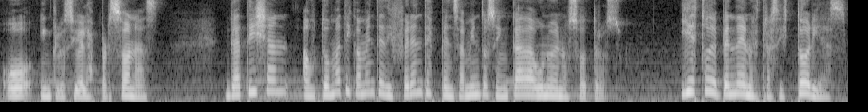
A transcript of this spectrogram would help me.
o inclusive las personas, gatillan automáticamente diferentes pensamientos en cada uno de nosotros. Y esto depende de nuestras historias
